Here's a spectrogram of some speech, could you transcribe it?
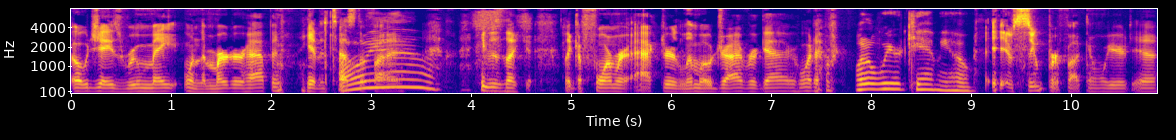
oj's roommate when the murder happened he had to oh, testify Oh yeah. he was like like a former actor limo driver guy or whatever What a weird cameo. it was super fucking weird, yeah.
